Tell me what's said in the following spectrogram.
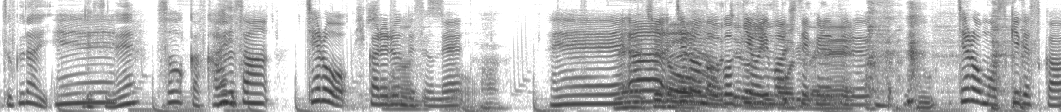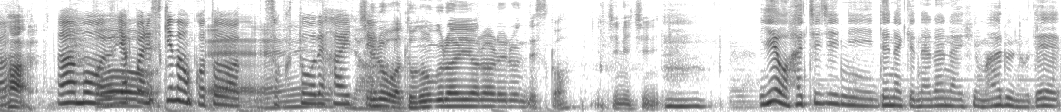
末ぐらいですね。そうか、カオルさん、チェロ弾かれるんですよね。ねチェロ。の動きを今してくれてる。チェロも好きですい。か？はあーもうやっぱり好きなことはえー即答で入っチてる。ェロはどのぐらいやられるんですか？一日にうん家を8時に出なきゃならない日もあるので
